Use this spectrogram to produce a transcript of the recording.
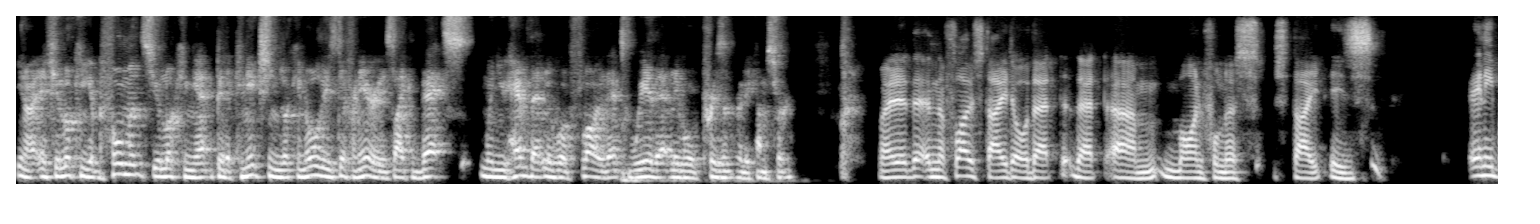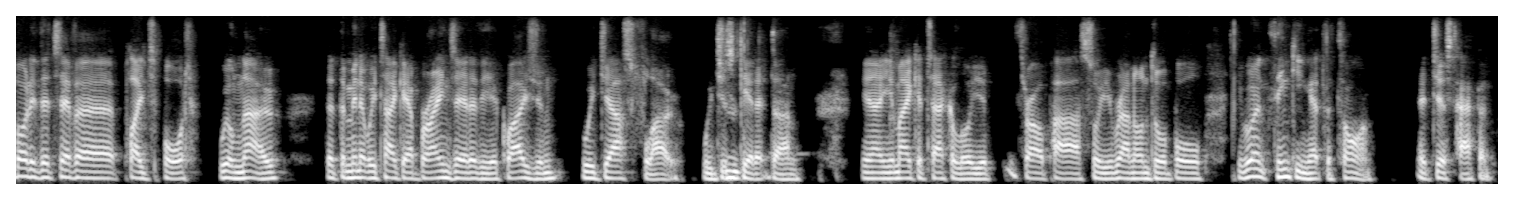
you know if you're looking at performance, you're looking at better connection, looking at all these different areas. Like that's when you have that level of flow, that's where that level of present really comes through. And the flow state or that that um, mindfulness state is anybody that's ever played sport will know that the minute we take our brains out of the equation, we just flow. We just mm. get it done. You know, you make a tackle or you throw a pass or you run onto a ball. You weren't thinking at the time. It just happened.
